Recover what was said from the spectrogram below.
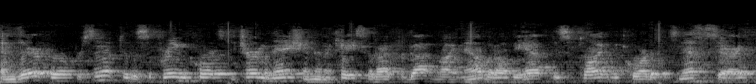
and therefore, pursuant to the Supreme Court's determination in a case that I've forgotten right now, but I'll be happy to supply to the court if it's necessary,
